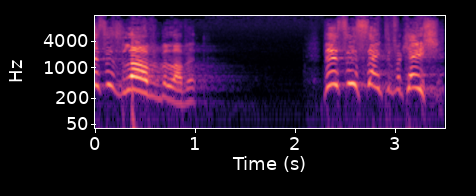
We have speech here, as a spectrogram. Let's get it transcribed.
This is love, beloved. This is sanctification.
